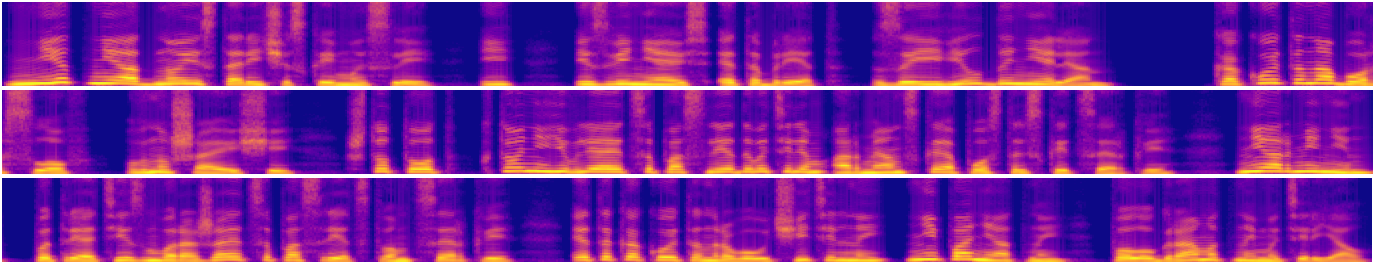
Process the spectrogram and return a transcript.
Нет ни одной исторической мысли, и, извиняюсь, это бред, заявил Даниэлян. Какой-то набор слов, внушающий, что тот, кто не является последователем армянской апостольской церкви, не армянин, патриотизм выражается посредством церкви, это какой-то нравоучительный, непонятный, полуграмотный материал.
